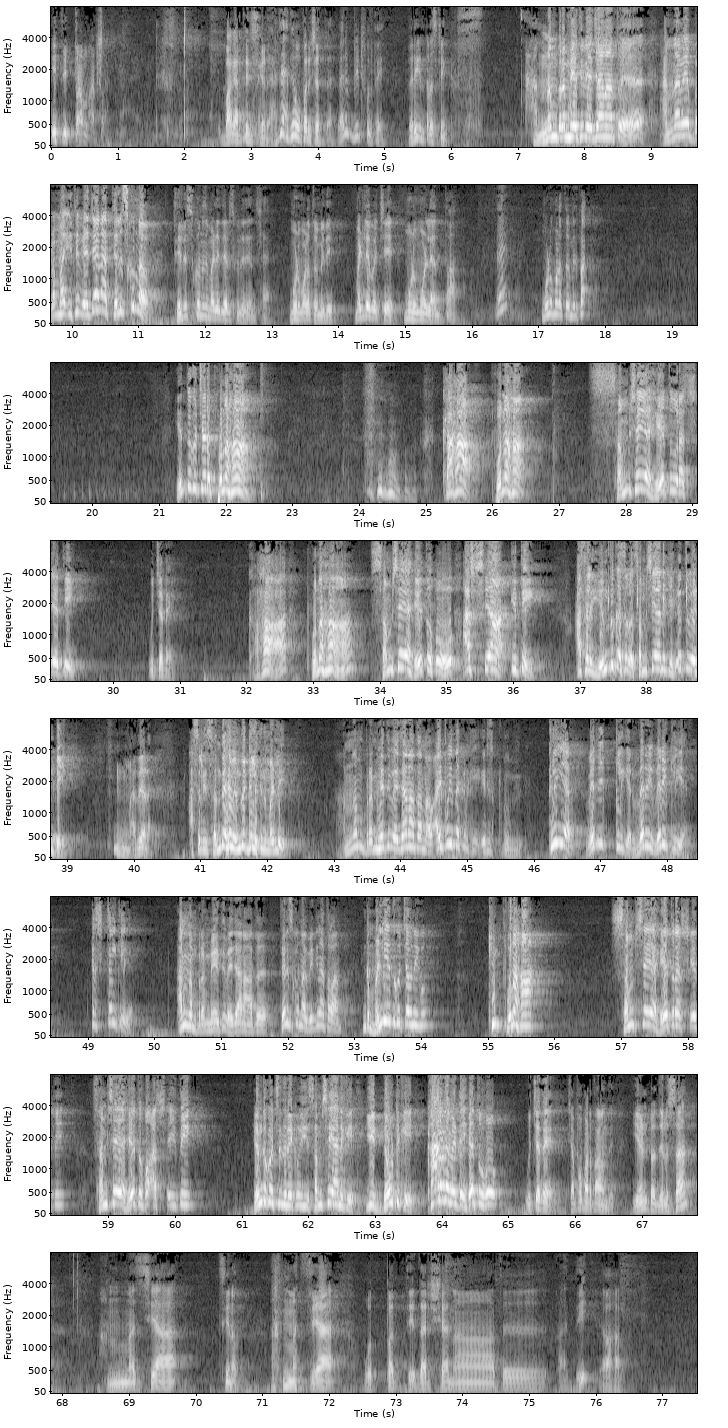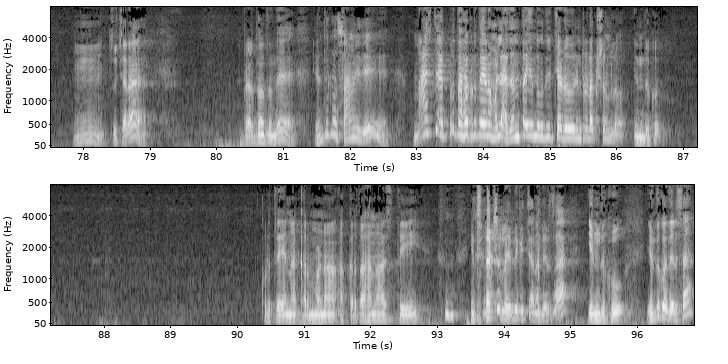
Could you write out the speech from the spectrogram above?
ఇది తమాష. బాగా అర్థం చేసుకోండి అదే అదే Upanishad very beautiful thing very interesting అన్నం బ్రహ్మేతి వ్యజానాత్ అన్నమే బ్రహ్మ ఇది వ్యజానాత్ తెలుసుకున్నావు. తెలుసుకున్నది మళ్ళీ తెలుసుకునేది ఎంత సార్? మూడు మూల తొమ్మిది. మళ్ళీ వచ్చి మూడు మూడు ఎంత ఏ? మూడు మూల తొమ్మిది పా ఎందుకు వచ్చాడు? పునః. కహ పునః. సంశయ హేతురస్యేతి ఉచ్యతే. కహ పునః సంశయ హేతు అస్య ఇది. అసలు ఎందుకు అసలు సంశయానికి హేతు ఏంటి? అదేడా అసలు ఈ సందేహం ఎందుకు కలిగింది మళ్ళీ? అన్నం బ్రహ్మేతి వేజానాథ్ అన్నావు. అయిపోయింది అక్కడికి. It is clear very clear very very clear crystal clear అన్నం బ్రహ్మేది వేజానాథ్ తెలుసుకున్న విఘ్నతవాన్. ఇంకా మళ్ళీ ఎందుకు వచ్చావు నీకు? కిం పునః? సంశయ హేతురశ్యతి సంశయ హేతు అశ్యతి ఎందుకు వచ్చింది నీకు ఈ సంశయానికి ఈ డౌట్కి కారణం ఏంటి? హేతు? ఉచ్యతే చెప్పబడతా ఉంది. ఏంటో తెలుసా? అన్నస్య సినో అన్నస్య ఉత్పత్తి దర్శనాత్. అది ఆహారం. చూచారా? ఇప్పుడు అర్థమవుతుంది? ఎందుకు స్వామీజీ? నాస్తి అకృత కృతైన మళ్ళీ అదంతా ఎందుకు తెచ్చాడు ఇంట్రొడక్షన్లో ఎందుకు? కృతేన కర్మణ అకృత నాస్తి. ఇంట్రడక్షన్లో ఎందుకు ఇచ్చానో తెలుసా? ఎందుకు? ఎందుకో తెలుసా?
